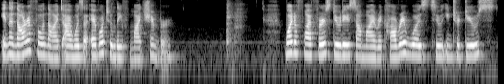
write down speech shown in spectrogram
In another fortnight, I was able to leave my chamber. One of my first duties on my recovery was to introduce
